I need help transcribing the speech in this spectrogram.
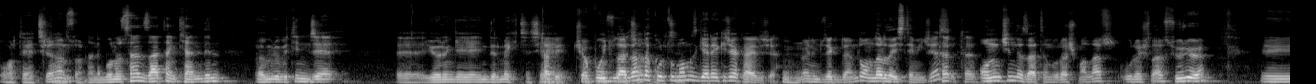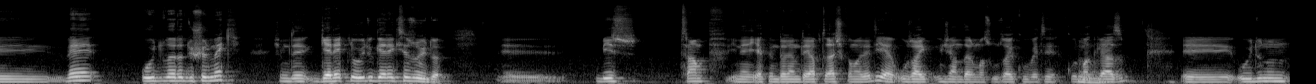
ortaya çıkan Canım. sorun. Hani bunu sen zaten kendin ömrü bitince e, yörüngeye indirmek için şey. Tabii çöp uydulardan da kurtulmamız gerekecek ayrıca. hı. Önümüzdeki dönemde onları da istemeyeceğiz. Tabii, tabii. Onun için de zaten uğraşmalar, uğraşlar sürüyor. Ee, ve uyduları düşürmek, şimdi gerekli uydu, gereksiz uydu. Ee, bir Trump yine yakın dönemde yaptığı açıklama dedi ya uzay jandarması, uzay kuvveti kurmak Hı. lazım. Ee, uydunun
